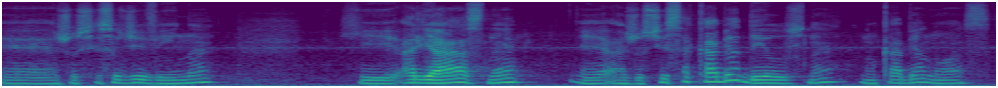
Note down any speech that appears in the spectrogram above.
É a justiça divina que, aliás, né? É, a justiça cabe a Deus, né? Não cabe a nós.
